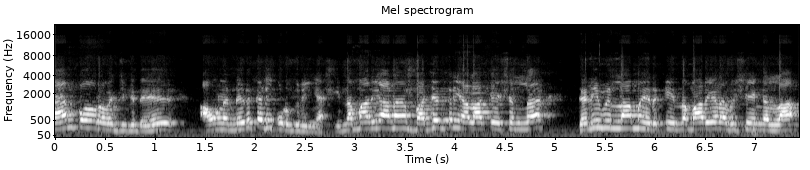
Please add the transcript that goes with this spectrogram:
மேன் பவரை வச்சுக்கிட்டு அவங்கள நெருக்கடி கொடுக்குறீங்க இந்த மாதிரியான பட்ஜெட்டரி அலாகேஷன்ல தெளிவு இல்லாம இருக்கு இந்த மாதிரியான விஷயங்கள்லாம்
